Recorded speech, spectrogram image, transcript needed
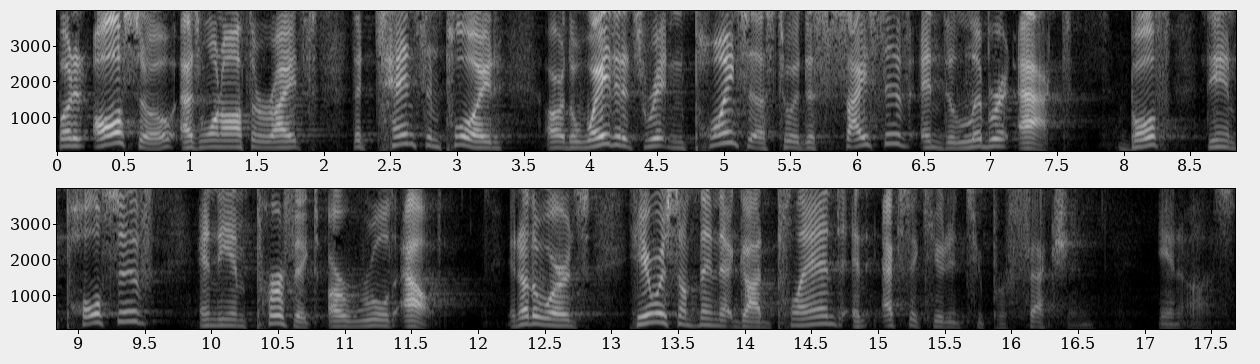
But it also, as one author writes, the tense employed, or the way that it's written, points us to a decisive and deliberate act. Both the impulsive and the imperfect are ruled out. In other words, here was something that God planned and executed to perfection in us.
